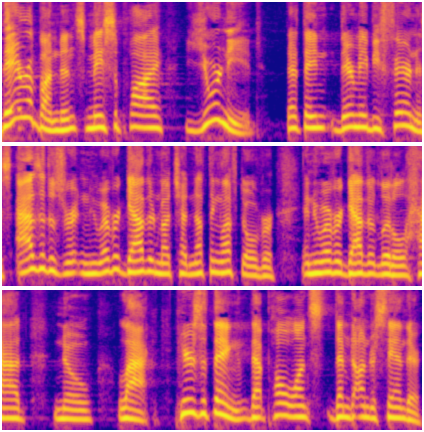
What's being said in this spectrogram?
their abundance may supply your need, that they, there may be fairness. As it is written, whoever gathered much had nothing left over, and whoever gathered little had no lack. Here's the thing that Paul wants them to understand there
